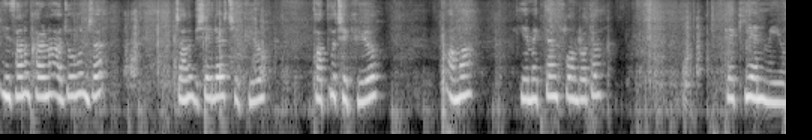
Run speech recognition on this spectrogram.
İnsanın karnı acı olunca canı bir şeyler çekiyor. Tatlı çekiyor. Ama yemekten sonra da pek yenmiyor.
